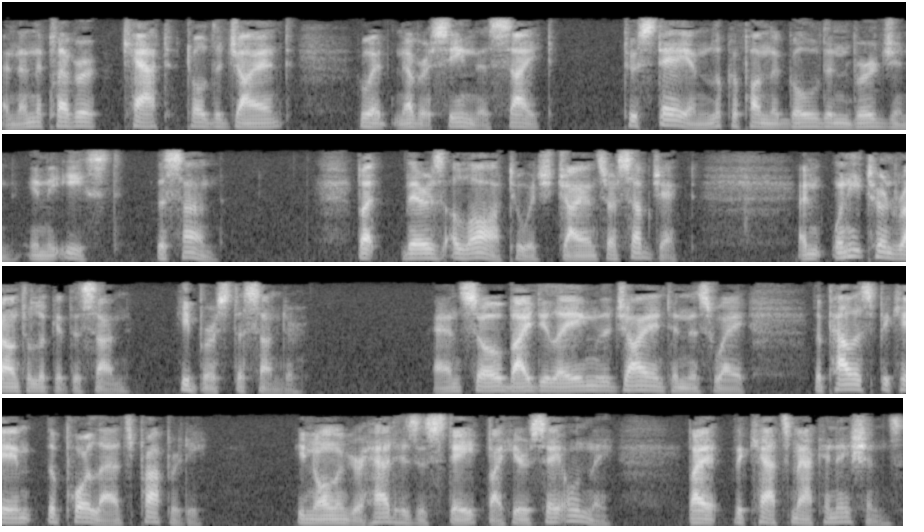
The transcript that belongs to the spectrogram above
and then the clever cat told the giant, who had never seen this sight, to stay and look upon the golden virgin in the east, the sun. But there's a law to which giants are subject, and when he turned round to look at the sun, he burst asunder. And so, by delaying the giant in this way, the palace became the poor lad's property. He no longer had his estate by hearsay only, by the cat's machinations,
